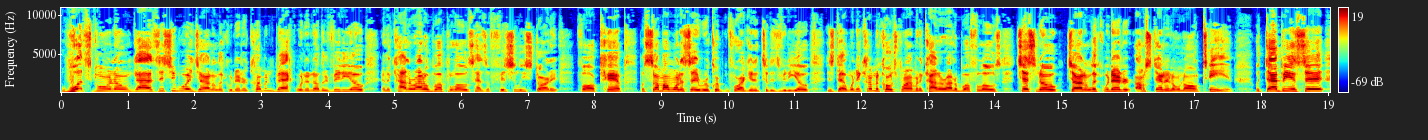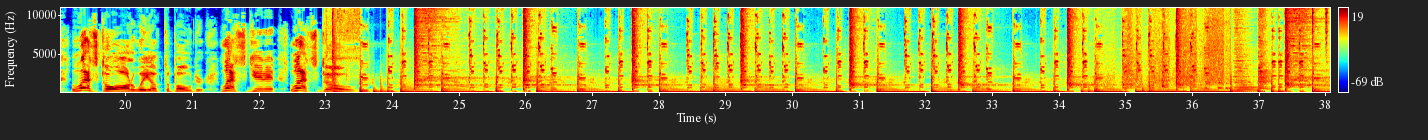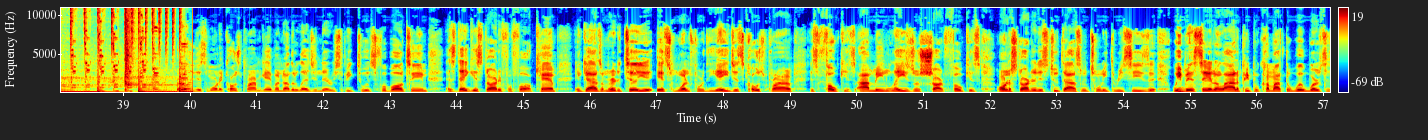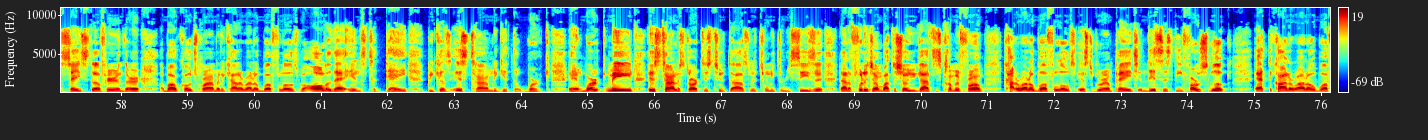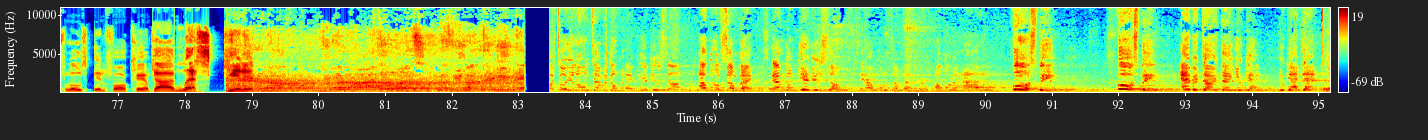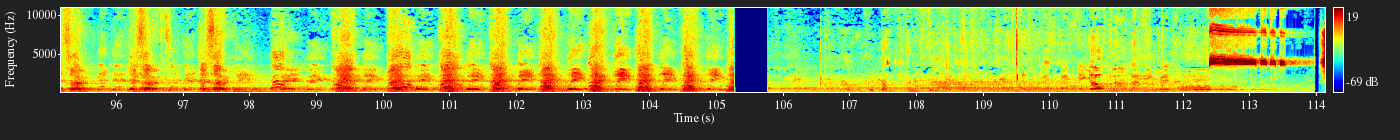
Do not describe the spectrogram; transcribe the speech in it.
What's going on, guys? It's your boy Jon the Liquidator coming back with another video. And the Colorado Buffaloes has officially started fall camp. But something I want to say real quick before I get into this video is that when it comes to Coach Prime and the Colorado Buffaloes, just know, Jon the Liquidator, I'm standing on all 10. With that being said, let's go all the way up to Boulder. Let's get it. Let's go. This morning, Coach Prime gave another legendary speak to his football team as they get started for fall camp. And guys, I'm here to tell you it's one for the ages. Coach Prime is focused. I mean, laser sharp focus on the start of this 2023 season. We've been seeing a lot of people come out the woodworks and say stuff here and there about Coach Prime and the Colorado Buffaloes, but all of that ends today because it's time to get to work. And work mean it's time to start this 2023 season. Now, the footage I'm about to show you guys is coming from Colorado Buffaloes Instagram page. And this is the first look at the Colorado Buffaloes in fall camp. Guys, let's get it. I told you a long time ago when I give you some, I want some back. Now I'm gonna give you and I back. I want full speed, full speed, every darn thing you got. You got that? Yes, sir. Yes, sir. Yes, sir.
